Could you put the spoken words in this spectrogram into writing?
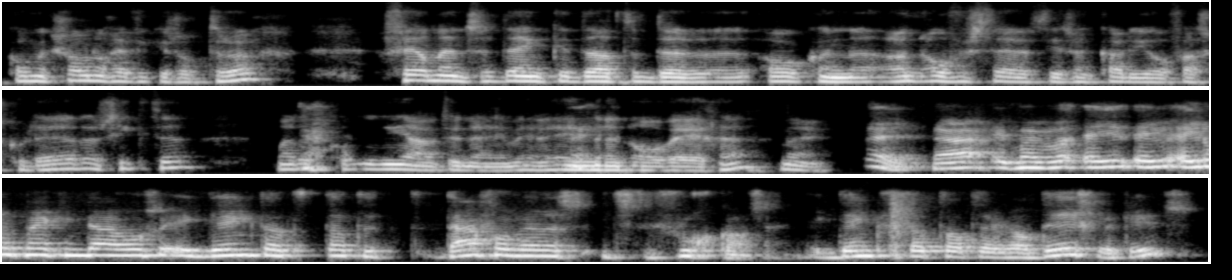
Kom ik zo nog even op terug. Veel mensen denken dat er ook een, een oversterfte is aan cardiovasculaire ziekte. Maar dat komt er niet uit te nemen in, nee. Noorwegen. Nee. Nee, nou, maar één opmerking daarover. Ik denk dat, dat het daarvoor wel eens iets te vroeg kan zijn. Ik denk dat dat er wel degelijk is.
